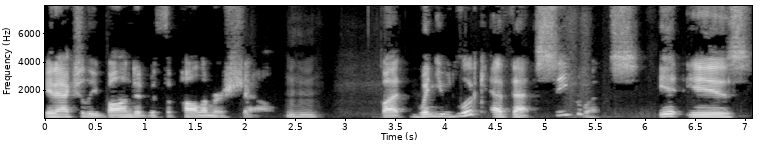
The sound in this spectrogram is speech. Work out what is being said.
It actually bonded with the polymer shell. Mm-hmm. But when you look at that sequence, it is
